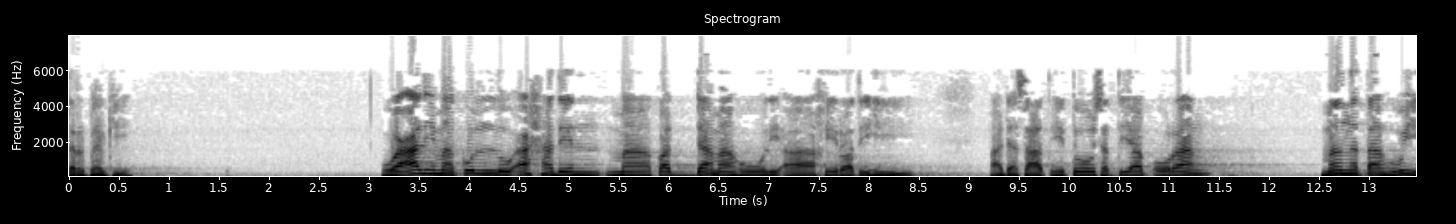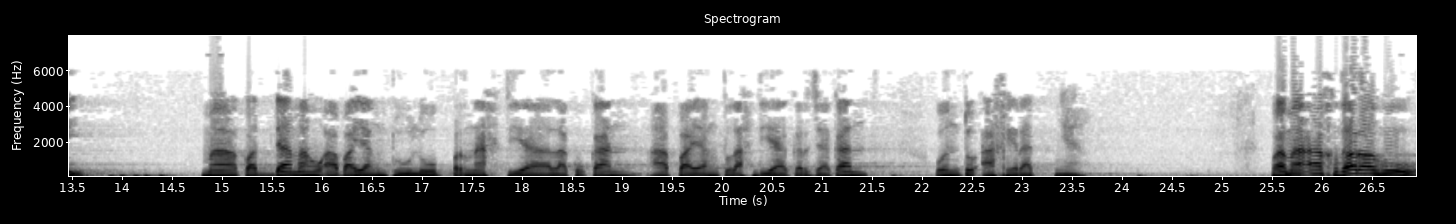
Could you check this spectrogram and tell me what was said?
terbagi. Wa alima kullu ahadin ma qaddamahu li akhiratihi. Pada saat itu setiap orang mengetahui ma qaddamahu apa yang dulu pernah dia lakukan apa yang telah dia kerjakan untuk akhiratnya. Wa ma akhdarahu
